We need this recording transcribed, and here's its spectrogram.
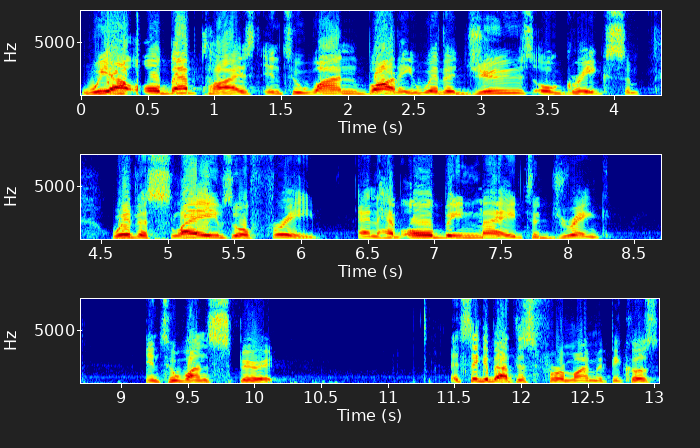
we are all baptized into one body, whether Jews or Greeks, whether slaves or free, and have all been made to drink into one spirit. Let's think about this for a moment because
